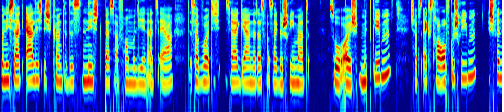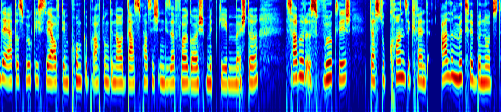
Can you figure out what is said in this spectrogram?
Und ich sage ehrlich, ich könnte das nicht besser formulieren als er. Deshalb wollte ich sehr gerne das, was er geschrieben hat, so euch mitgeben. Ich habe es extra aufgeschrieben. Ich finde, er hat das wirklich sehr auf den Punkt gebracht und genau das, was ich in dieser Folge euch mitgeben möchte. Sabr ist wirklich, dass du konsequent alle Mittel benutzt,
